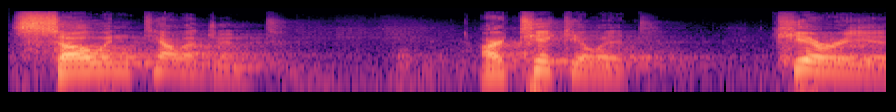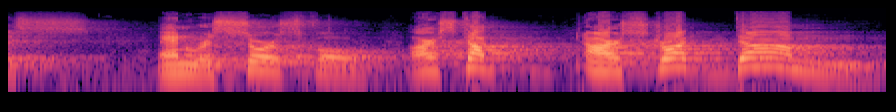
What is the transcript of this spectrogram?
so intelligent, articulate, curious, and resourceful are, stuck, are struck dumb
